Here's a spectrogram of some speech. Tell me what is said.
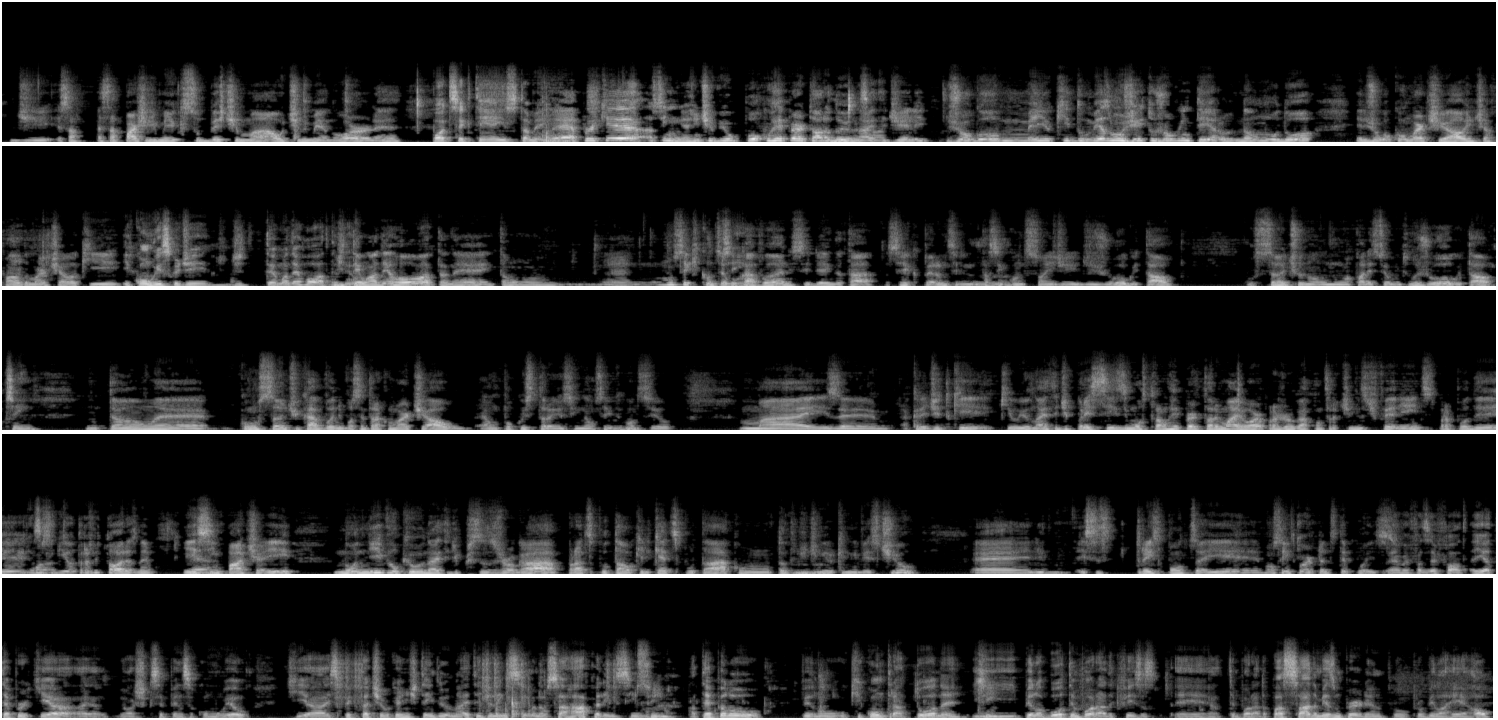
de essa, essa parte de meio que subestimar o time menor, né? Pode ser que tenha isso também. né? É, porque, É. assim, a gente viu pouco repertório do United. exato. Ele jogou meio que do mesmo jeito o jogo inteiro, não mudou. Ele jogou com o Martial, a gente já fala do Martial aqui, E com o risco de, de ter uma derrota. de viu? ter uma derrota, né? Então, é, não sei o que aconteceu Sim. com o Cavani, se ele ainda tá se recuperando, se ele ainda tá Uhum. sem condições de, de jogo e tal. O Sancho não, não apareceu muito no jogo e tal. Sim. Então, é, com o Sancho e Cavani, você entrar com o Martial é um pouco estranho, assim, não sei o que Uhum. aconteceu. Mas é, acredito que, que o United precise mostrar um repertório maior para jogar contra times diferentes para poder Exato. conseguir outras vitórias, né? E É. esse empate aí, no nível que o United precisa jogar para disputar o que ele quer disputar, com o tanto de Uhum. dinheiro que ele investiu, é, ele, esses três pontos aí vão ser importantes depois. É, vai fazer falta. E até porque a, a- eu acho que você pensa como eu, que a expectativa que a gente tem do United é lá em cima, né? O sarrafo é lá em cima. Sim. Até pelo, pelo o que contratou, né? E Sim. pela boa temporada que fez é, a temporada passada, mesmo perdendo pro, pro Vila Real.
